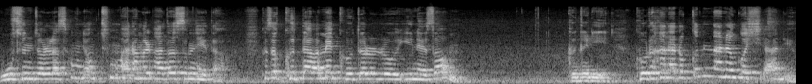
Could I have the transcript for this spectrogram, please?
오순절날 성령 충만함을 받았습니다. 그래서 그 다음에 그들로 인해서 그들이 그걸 하나로 끝나는 것이 아니에요.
